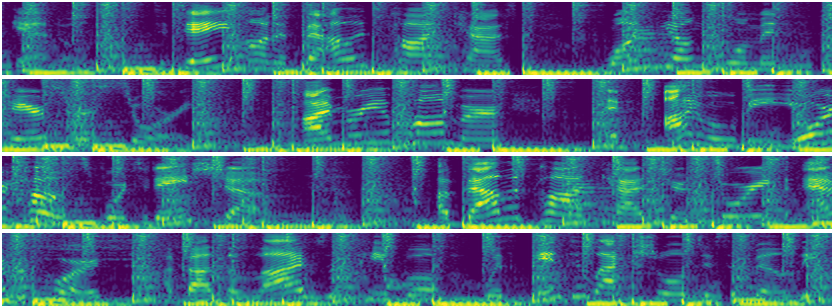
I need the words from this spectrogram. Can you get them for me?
scandals. Today on a Valid podcast, one young woman shares her story. I'm Maria Palmer, and I will be your host for today's show. A Valid podcast shares stories and reports about the lives of people with intellectual disabilities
